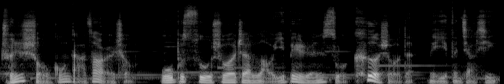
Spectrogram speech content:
纯手工打造而成，无不诉说着老一辈人所恪守的那一份匠心。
